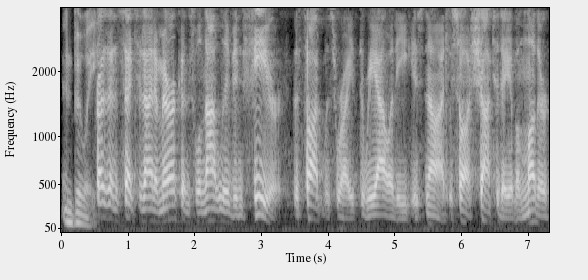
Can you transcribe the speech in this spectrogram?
in Bowie. The president said tonight Americans will not live in fear. The thought was right, the reality is not. We saw a shot today of a mother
